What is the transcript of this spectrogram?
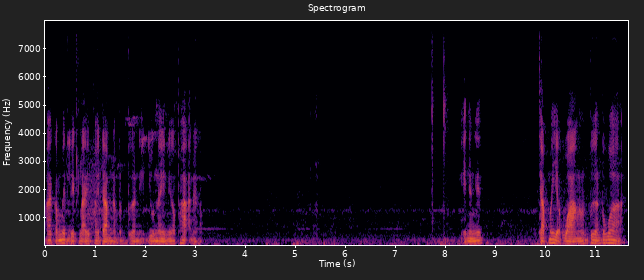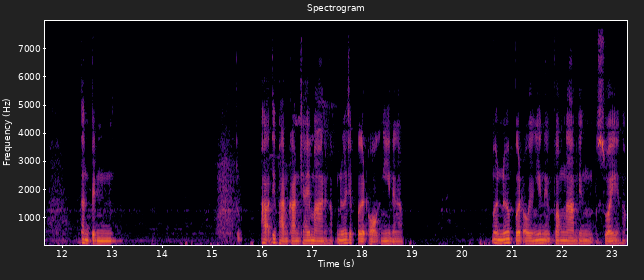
คล้ายกับเม็ดเหล็กไหลไฟดำนะเพื่อนๆนี่อยู่ในเนื้อพระนะครับเห็นอย่างนี้จับไม่อยากวางนะเพื่อนๆเพราะว่าท่านเป็น พระที่ผ่านการใช้มานะครับ เนื้อจะเปิดออกอย่างนี้นะครับ เมื่อเนื้อเปิดออกอย่างนี้เนี่ยความงามจึงสวยครับ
